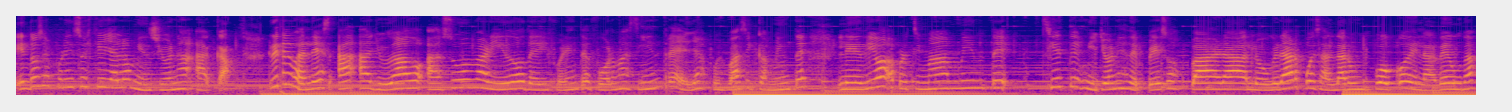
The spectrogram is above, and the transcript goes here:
Entonces por eso es que ella lo menciona acá. Gretel Valdés ha ayudado a su marido de diferentes formas y entre ellas pues básicamente le dio aproximadamente 7 millones de pesos para lograr pues saldar un poco de la deuda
